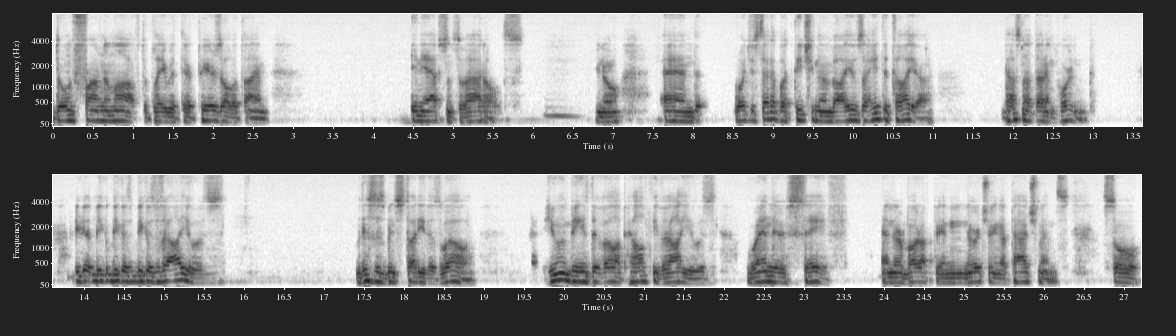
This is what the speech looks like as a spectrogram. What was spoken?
don't farm them off to play with their peers all the time in the absence of adults. Mm. You know, and what you said about teaching them values, I hate to tell you, that's not that important. Because because because values this has been studied as well. Human beings develop healthy values when they're safe and they're brought up in nurturing attachments. So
